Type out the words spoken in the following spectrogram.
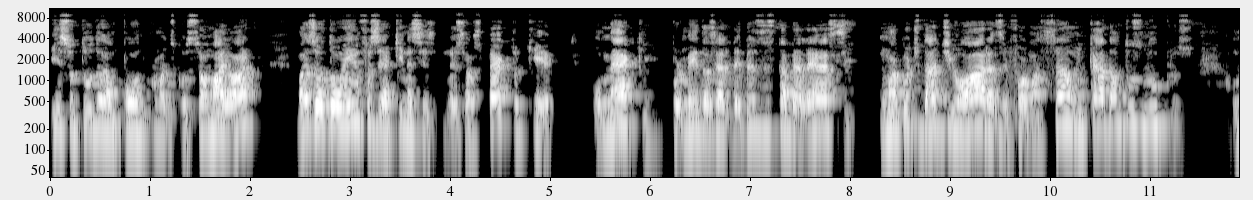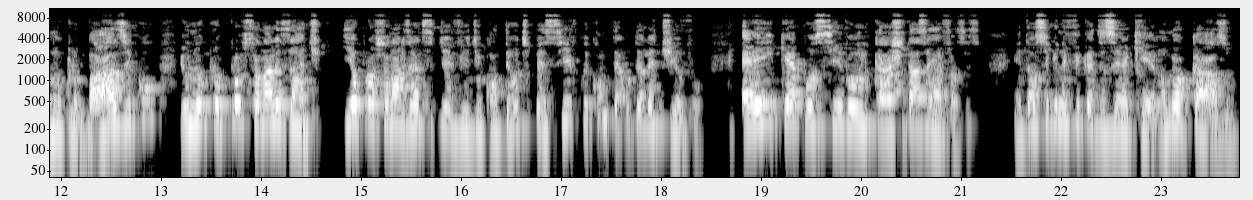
Isso tudo é um ponto para uma discussão maior, mas eu dou ênfase aqui nesse, nesse aspecto que o MEC, por meio das LDBs, estabelece uma quantidade de horas de formação em cada um dos núcleos. O núcleo básico e o núcleo profissionalizante. E o profissionalizante se divide em conteúdo específico e conteúdo eletivo. É aí que é possível o encaixe das ênfases. Então, significa dizer que, no meu caso,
